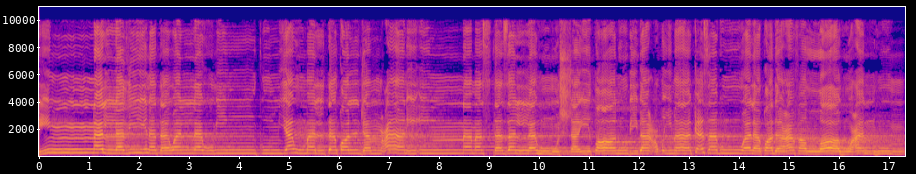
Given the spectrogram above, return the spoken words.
إن الذين تولوا منكم يوم التقى الجمعان إنما استزلهم الشيطان ببعض ما كسبوا ولقد عفى الله عنهم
